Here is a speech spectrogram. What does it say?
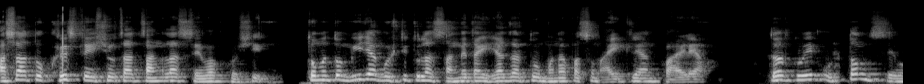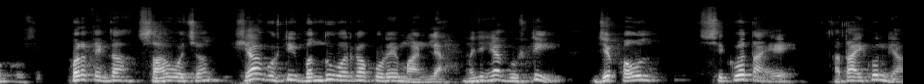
असा तो ख्रिस्त येशूचा चांगला सेवक होशील. तो म्हणतो मी ज्या गोष्टी तुला सांगत आहे ह्या जर तू मनापासून ऐकल्या आणि पाळल्या तर तू एक उत्तम सेवक होशील. परत एकदा सहा वचन ह्या गोष्टी बंधू वर्गापुढे मांडल्या. म्हणजे ह्या गोष्टी जे पाऊल शिकवत आहे आता ऐकून घ्या.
